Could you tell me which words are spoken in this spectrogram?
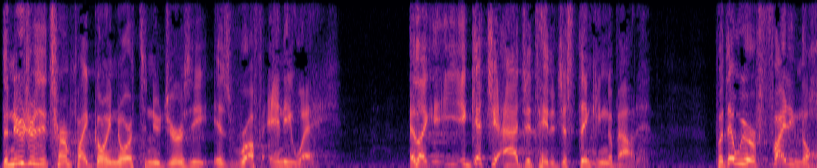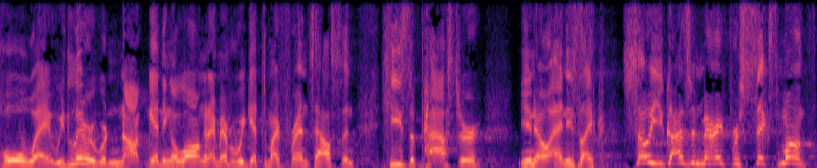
the New Jersey Turnpike going north to New Jersey is rough anyway. And like, it gets you agitated just thinking about it. But then we were fighting the whole way. We literally were not getting along. And I remember we get to my friend's house and he's the pastor, you know, and he's like, so you guys been married for six months.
